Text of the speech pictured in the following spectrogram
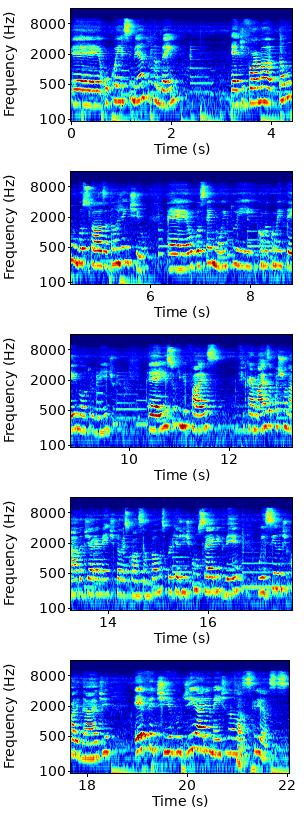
é, o conhecimento também é, de forma tão gostosa, tão gentil. É, eu gostei muito e, como eu comentei no outro vídeo, é isso que me faz ficar mais apaixonada diariamente pela Escola São Thomas, porque a gente consegue ver o ensino de qualidade efetivo diariamente nas nossas crianças.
